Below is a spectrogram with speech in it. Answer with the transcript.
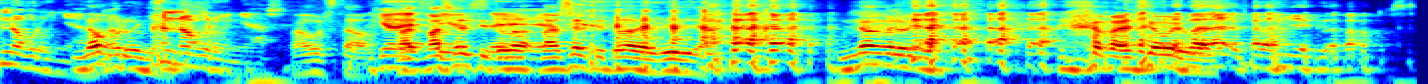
No gruñas. No gruñas. No gruñas. Me ha gustado. Va, va a ser el título, eh, va a ser el título del vídeo. no gruñas. Me parece muy bueno. Para, para miedo, vamos.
